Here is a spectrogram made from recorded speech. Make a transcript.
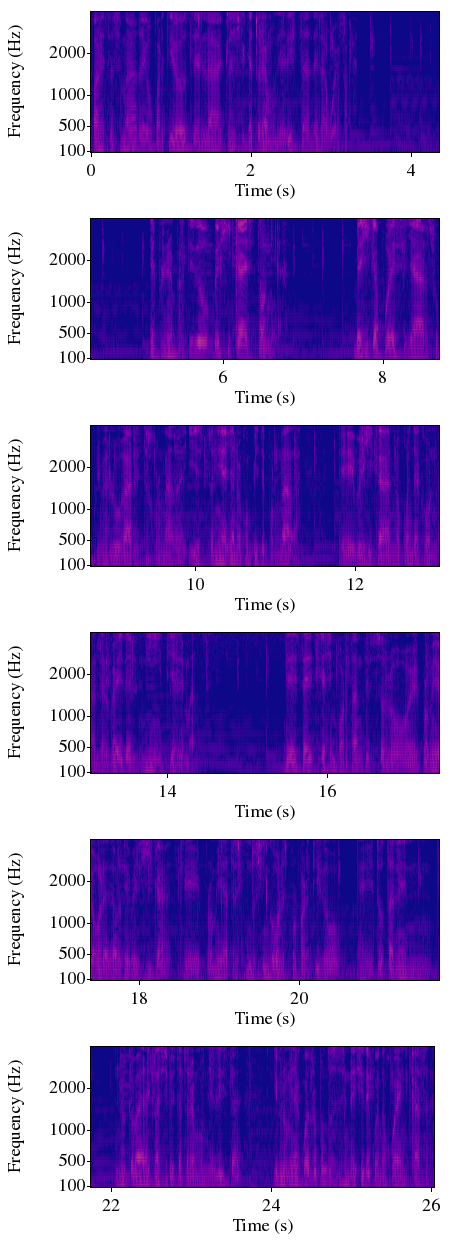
Para esta semana traigo partidos de la clasificatoria mundialista de la UEFA. El primer partido, Bélgica-Estonia. Bélgica puede sellar su primer lugar esta jornada y Estonia ya no compite por nada. Eh, Bélgica no cuenta con Alderweireld ni Tielemans. De estadísticas importantes, solo el promedio goleador de Bélgica, que promedia 3.5 goles por partido eh, total en lo que va de la clasificatoria mundialista, y promedia 4.67 cuando juega en casa.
